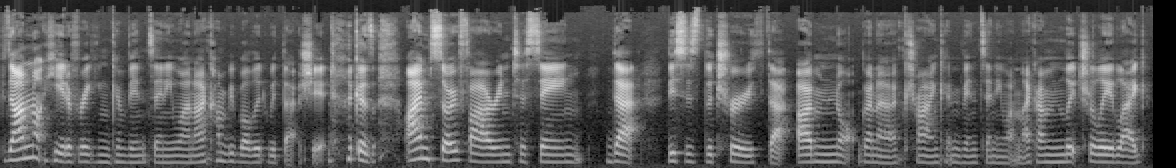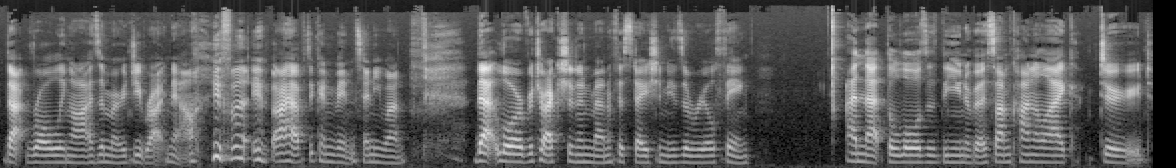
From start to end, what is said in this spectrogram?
because I'm not here to freaking convince anyone. I can't be bothered with that shit because I'm so far into seeing that this is the truth that I'm not gonna try and convince anyone. Like, I'm literally like that rolling eyes emoji right now if, if I have to convince anyone that law of attraction and manifestation is a real thing and that the laws of the universe, I'm kind of like, dude,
